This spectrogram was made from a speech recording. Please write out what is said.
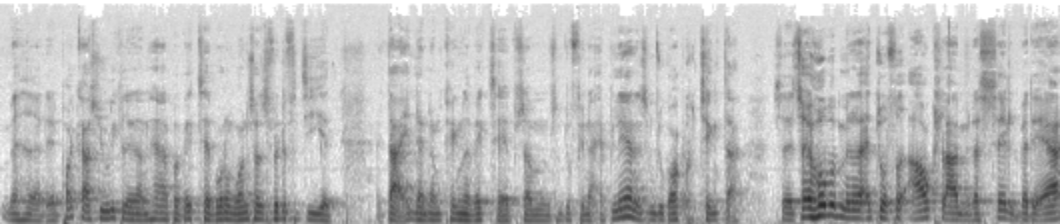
hvad hedder det, podcast julekalenderen her på Vægtab 101, så er det selvfølgelig fordi, at, at der er et eller andet omkring noget vægttab, som, som du finder appellerende, som du godt kunne tænke dig. Så, så jeg håber med dig, at du har fået afklaret med dig selv, hvad det er,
